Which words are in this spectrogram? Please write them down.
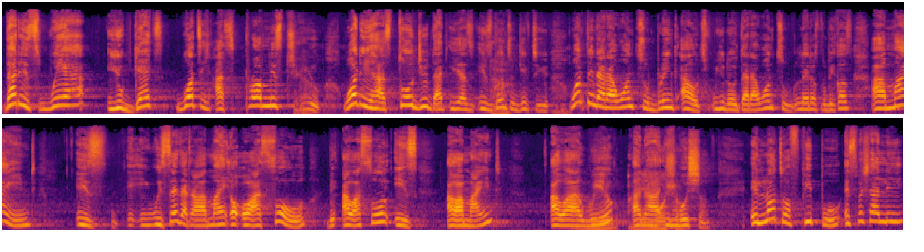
That is where you get what he has promised you, what he has told you that he has, is going to give to you. One thing that I want to bring out, you know, that I want to let us know, because our mind is, we say that our mind, or our soul, our soul is our mind, our will, and, and our emotion. A lot of people, especially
